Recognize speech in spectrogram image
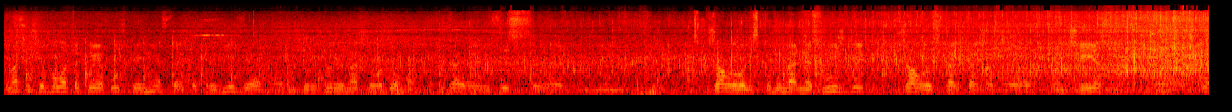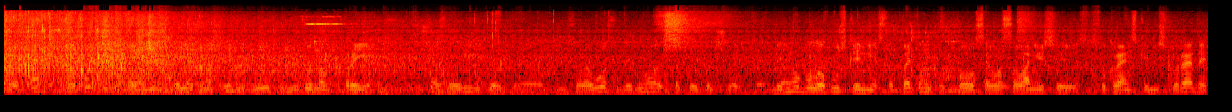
У нас еще было такое узкое место, это при въезде э, на территорию нашего дома. Когда, э, Здесь э, м, жаловались коммунальные службы, жаловались так, также в э, МЧС, э, скорая помощь, что очень э, стоят машины и очень неудобно проехать. Сейчас вы видите э, мусоровоз, для него такой большой, для него было узкое место. Поэтому по согласованию с, с украинской міськой радой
